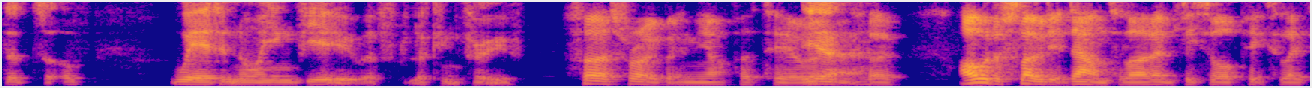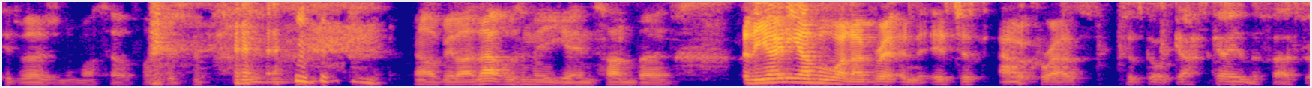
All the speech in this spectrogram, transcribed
the sort of weird, annoying view of looking through. First row, but in the upper tier. wasn't? Yeah. So I would have slowed it down till I eventually saw a pixelated version of myself. I just, the I'll be like, that was me getting sunburn. The only other one I've written is just Alcaraz has got Gasquet in the first.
